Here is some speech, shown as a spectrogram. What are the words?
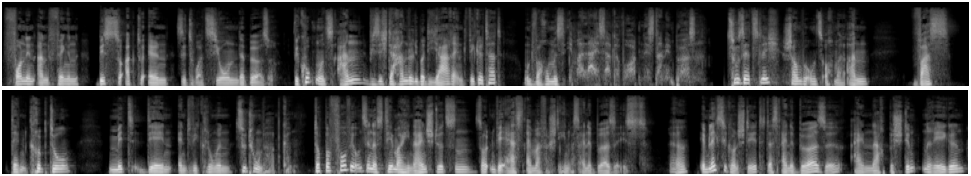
von den Anfängen bis zur aktuellen Situation der Börse. Wir gucken uns an, wie sich der Handel über die Jahre entwickelt hat und warum es immer leiser geworden ist an den Börsen. Zusätzlich schauen wir uns auch mal an, was denn Krypto mit den Entwicklungen zu tun haben kann. Doch bevor wir uns in das Thema hineinstürzen, sollten wir erst einmal verstehen, was eine Börse ist. Ja? Im Lexikon steht, dass eine Börse ein nach bestimmten Regeln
